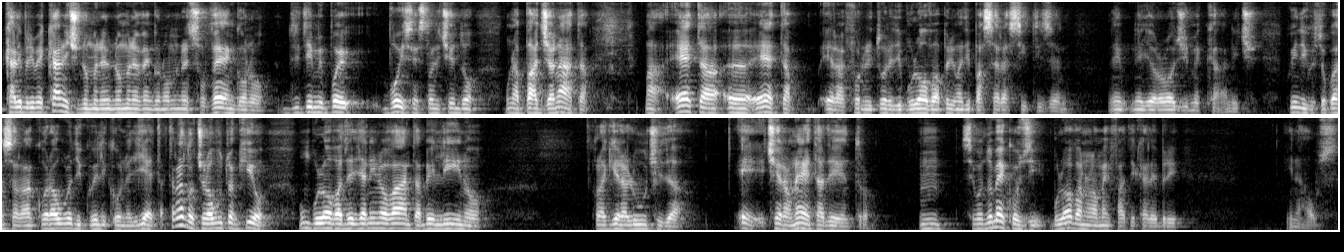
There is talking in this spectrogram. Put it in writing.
Calibri meccanici non me ne, non me ne vengono, non me ne sovvengono. Ditemi poi voi se sto dicendo una baggianata, ma ETA, eh, ETA era il fornitore di Bulova prima di passare a Citizen ne- negli orologi meccanici. Quindi questo qua sarà ancora uno di quelli con gli ETA. Tra l'altro ce l'ho avuto anch'io, un Bulova degli anni 90, bellino, con la ghiera lucida e c'era un ETA dentro. Mm, Secondo me è così. Bulova non ha mai fatto i calibri in house.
